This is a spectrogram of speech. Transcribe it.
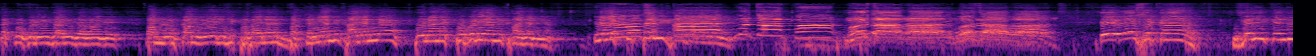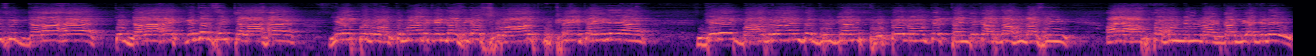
ਤਾਂ ਕੁਕੜੀ ਦਾ ਵੀ ਦੇਵਾਂਗੇ। ਪਰ ਲੋਕਾਂ ਨੂੰ ਇਹ ਨਹੀਂ ਸੀ ਪਤਾ, ਇਹਨਾਂ ਨੇ ਬੱਕਰੀਆਂ ਵੀ ਖਾ ਜਾਣੀਆਂ ਤੇ ਇਹਨਾਂ ਨੇ ਕੁਕੜੀਆਂ ਵੀ ਖਾ ਜਾਣੀਆਂ। ਇਹਨਾਂ ਨੇ ਕੁੱਤੇ ਵੀ ਖਾ ਜਾਣੇ ਇਹਨਾਂ ਮੁਰਦਾਬਾਦ ਮੁਰਦਾਬਾਦ। ਮੁਰਦਾਬਾਦ ਇਹ ਉਹ ਸਰਕਾਰ ਜਿਹੜੀ ਕਹਿੰਦੀ ਸੀ ਡਰਾ ਹੈ ਤੂੰ ਡਰਾ ਹੈ ਕਿੱਧਰ ਸੇ ਚਲਾ ਹੈ ਜਿਹੜਾ ਭਗਵੰਤ ਮਾਨ ਕਹਿੰਦਾ ਸੀਗਾ ਸਵਾਲ ਪੁੱਛਣੇ ਚਾਹੀਦੇ ਆ। ਜਿਹੜੇ ਬਾਦਲਾਂ ਤੇ ਦੂਜਿਆਂ ਦੀ ਫੋਟੋ ਲਾਉਣ ਤੇ ਤੰਜ ਕਰਦਾ ਹੁੰਦਾ ਸੀ ਆ ਆਪ ਤਾਂ ਹੁਣ ਮੈਨੂੰ ਲੱਗਦਾ ਵੀ ਆ ਜਿਹੜੇ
